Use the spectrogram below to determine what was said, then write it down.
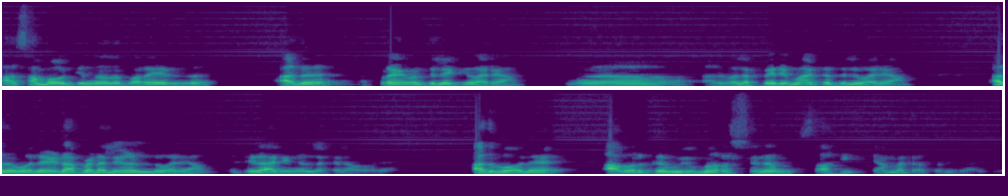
ആ സംഭവിക്കുന്നത് പറയരുത്. അത് പ്രേമത്തിലേക്ക് വരാം. അതുപോലെ പെരുമാറ്റത്തിൽ വരാം. അതുപോലെ ഇടപെടലുകളിൽ വരാം. മറ്റു കാര്യങ്ങളിലൊക്കെ വരാം. അതുപോലെ അവർക്ക് വിമർശനം സഹിക്കാൻ പറ്റാത്തൊരു കാര്യം.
